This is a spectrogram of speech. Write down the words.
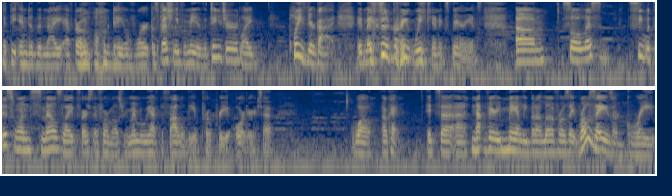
at the end of the night after a long day of work, especially for me as a teacher. Like, please, dear God, it makes it a great weekend experience. Um, so let's see what this one smells like first and foremost. Remember, we have to follow the appropriate order. So, whoa, okay. It's uh, uh not very manly, but I love rose. Rosés are great,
